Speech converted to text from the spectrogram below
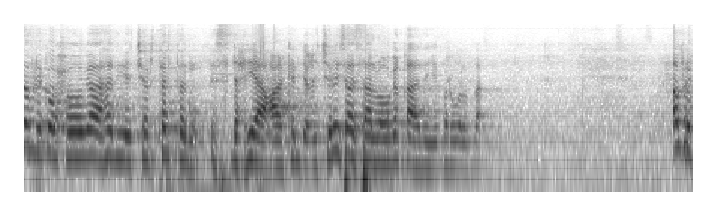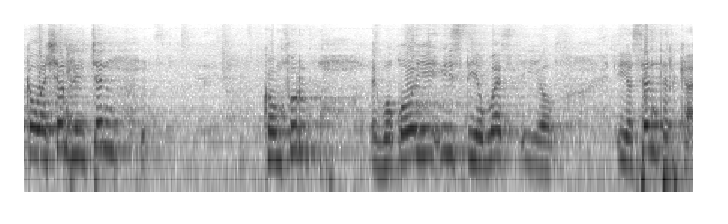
africa waxoogaa had iyo jeer tartan isdhexyaaca ka dhici jiray saasaa looga qaadayay mar walba. Africa waa shan region koonfur waqooyi east iyo west iyo iyo centerka.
